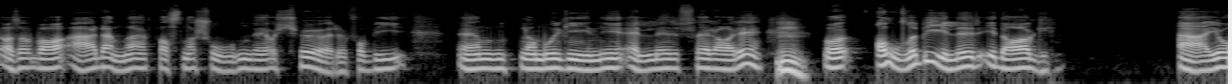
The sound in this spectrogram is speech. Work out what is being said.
altså, hva er denne fascinasjonen ved å kjøre forbi en Lamborghini eller Ferrari? Mm. Og alle biler i dag er jo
